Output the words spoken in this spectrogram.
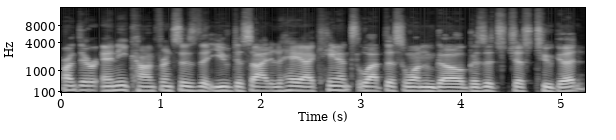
Are there any conferences that you've decided, hey, I can't let this one go because it's just too good?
